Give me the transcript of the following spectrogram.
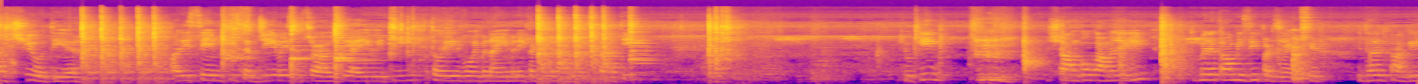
अच्छी होती है। और ये सेम की सब्ज़ी मेरी ससुराल से आई हुई थी तो ये वही बनाई मैंने इकट्ठी बना दी साथ ही। क्योंकि शाम को काम जाएगी तो मेरा काम इजी पड़ जाएगा फिर, इधर आगे।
